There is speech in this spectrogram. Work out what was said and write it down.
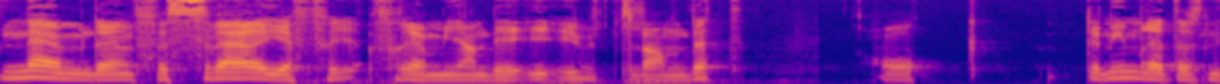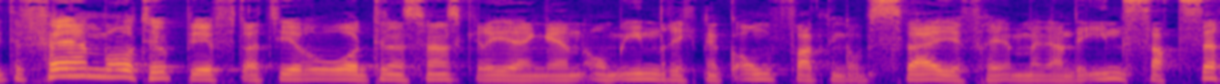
nämnden för Sverigefrämjande i utlandet. Och den inrättades 95 och har till uppgift att ge råd till den svenska regeringen om inriktning och omfattning av Sverigefrämjande insatser.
